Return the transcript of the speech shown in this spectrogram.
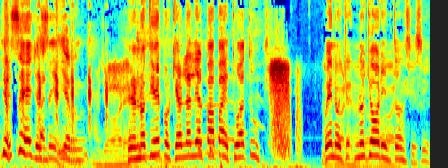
Yo sé, yo sé. Pero no tiene por qué hablarle al Papa de tú a tú. Bueno, yo- no llore entonces, sí.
